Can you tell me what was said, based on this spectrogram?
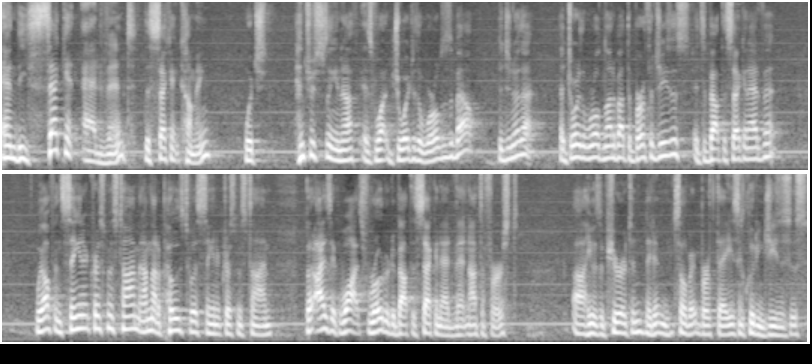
And the second advent, the second coming, which interestingly enough is what Joy to the World is about. Did you know that? That Joy to the World is not about the birth of Jesus, it's about the second advent. We often sing it at Christmas time, and I'm not opposed to us singing at Christmas time, but Isaac Watts wrote it about the second advent, not the first. Uh, he was a Puritan. They didn't celebrate birthdays, including Jesus's.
